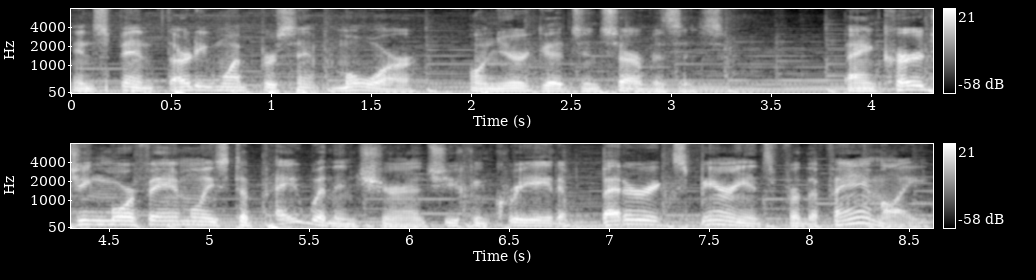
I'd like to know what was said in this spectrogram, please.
and spend 31% more on your goods and services. By encouraging more families to pay with insurance, you can create a better experience for the family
